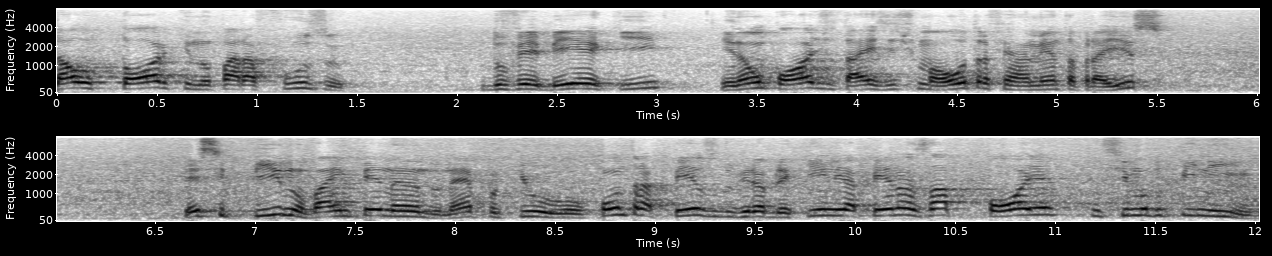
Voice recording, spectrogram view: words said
dar o torque no parafuso do VB aqui e não pode, tá? Existe uma outra ferramenta para isso. Esse pino vai empenando, né? Porque o contrapeso do virabrequim ele apenas apoia em cima do pininho.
